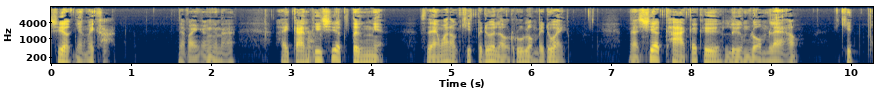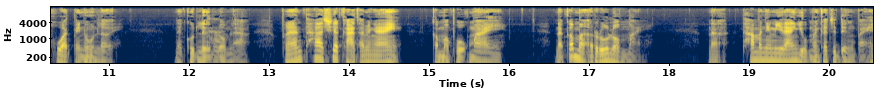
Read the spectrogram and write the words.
เชือกยังไม่ขาดในฟังครั้งหนึ่งนะไอการที่เชือกตึงเนี่ยแสดงว่าเราคิดไปด้วยเรารู้ลมไปด้วยนะเชือกขาดก็คือลืมลมแล้ว คิดพวดไปนู่นเลยนะคุณลืมลมแล้ว เพราะฉะนั้นถ้าเชือกขาดทำยังไง ก็มาผูกใหม่นะก็มารู้ลมใหม่นะถ้ามันยังมีแรงอยู่มันก็จะดึงไปให้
